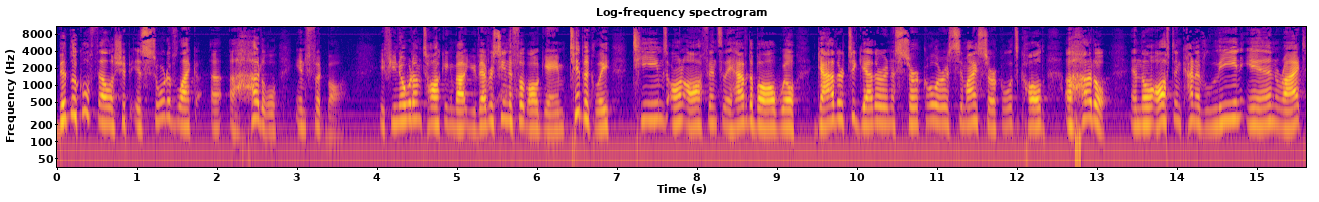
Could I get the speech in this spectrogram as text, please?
biblical fellowship is sort of like a, a huddle in football if you know what I'm talking about, you've ever seen a football game, typically teams on offense, they have the ball, will gather together in a circle or a semicircle. It's called a huddle. And they'll often kind of lean in, right?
